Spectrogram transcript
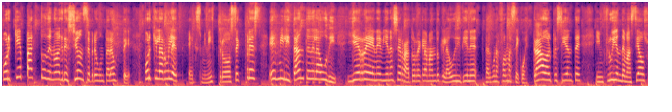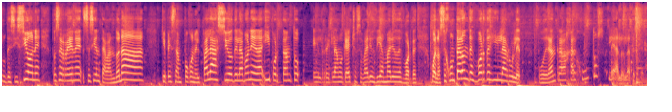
¿Por qué pacto de no agresión? Se preguntará usted. Porque la Roulette, ex ministro Sexpress, es militante de la UDI y RN viene hace rato reclamando que la UDI tiene de alguna forma secuestrado al presidente, influyen demasiado sus decisiones, entonces RN se siente abandonada, que pesa un poco en el Palacio de la Moneda y por tanto el reclamo que ha hecho hace varios días Mario Desbordes. Bueno, se juntaron Desbordes y la Roulette. ¿Podrán trabajar juntos? Léalo en la tercera.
